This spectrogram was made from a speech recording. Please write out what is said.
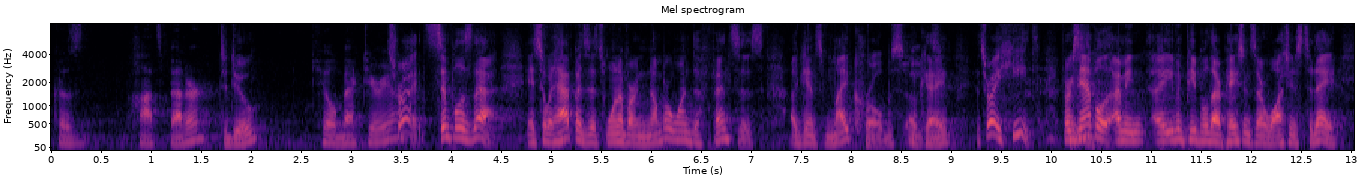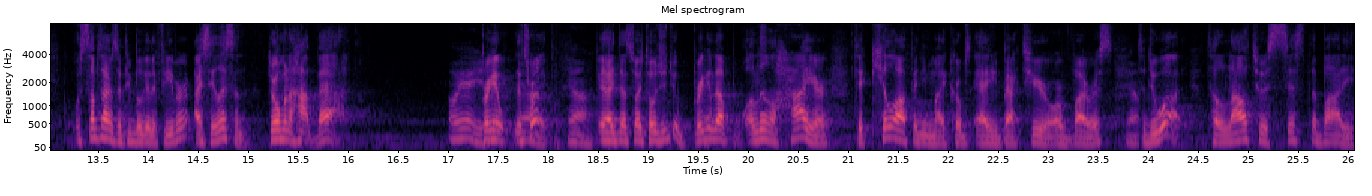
because hot's better. To do Kill bacteria. That's right. Simple as that. And so what happens, it's one of our number one defenses against microbes, okay? It's right, heat. For example, I mean, uh, even people that are patients that are watching us today, sometimes when people get a fever, I say, listen, throw them in a hot bath. Oh yeah, you Bring it, that's Yeah, right. Yeah. That's what I told you to do. Bring it up a little higher to kill off any microbes, any bacteria or virus. Yeah. To do what? To allow to assist the body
